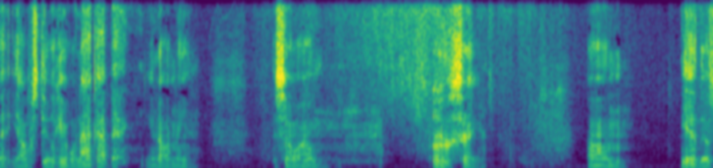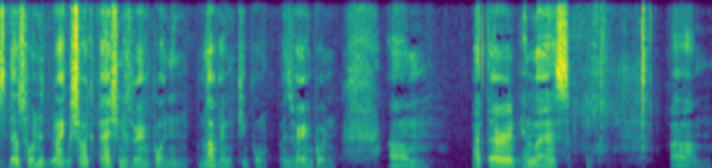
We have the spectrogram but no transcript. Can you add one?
but y'all was still here when I got back. You know what I mean? So um, I'll say, um, yeah, that's that's when like showing compassion is very important. Loving people is very important. Um, my third and last um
